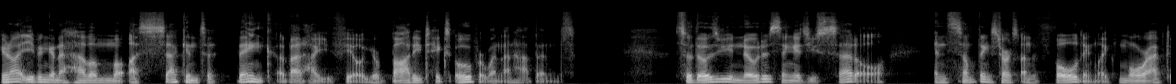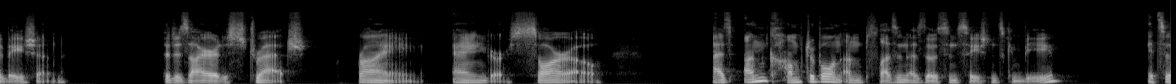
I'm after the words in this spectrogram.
You're not even going to have a, a second to think about how you feel. Your body takes over when that happens. So, those of you noticing as you settle and something starts unfolding, like more activation, the desire to stretch, crying, anger, sorrow, as uncomfortable and unpleasant as those sensations can be, it's a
